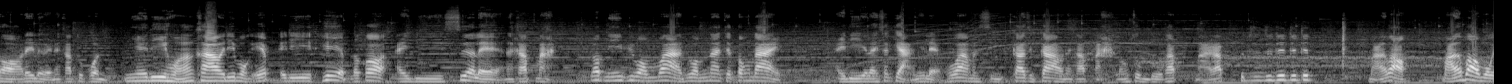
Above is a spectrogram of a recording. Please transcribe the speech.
รอได้เลยนะครับ ทุกคนมี ID หัวข้างคาว ID บอก F ID เทพ แล้วก็ ID เสื้อแลนะครับมารอบนี้พี่บอมว่าพี่บอมน่าจะต้องได้ ID อะไรสักอย่างนี่แหละ เพราะว่ามัน 4 99 นะครับอะลองสุ่มดูครับ หมาครับ หมาหรือเปล่า หมาหรือเปล่าหมวก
